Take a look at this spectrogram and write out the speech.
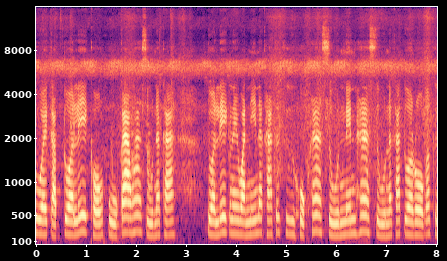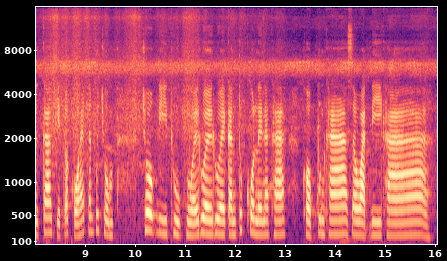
รวยๆกับตัวเลขของปู่ 950 นะคะ ตัวเลขในวันนี้นะคะก็คือ 650 เน้น 50 นะคะ ตัวโรก็คือ 97 ก็ขอให้ท่านผู้ชม โชคดีถูกหวยรวยๆกันทุกคนเลยนะคะ ขอบคุณค่ะ สวัสดีค่ะ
